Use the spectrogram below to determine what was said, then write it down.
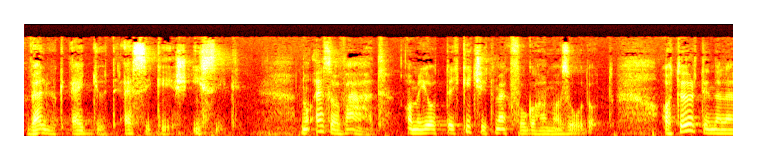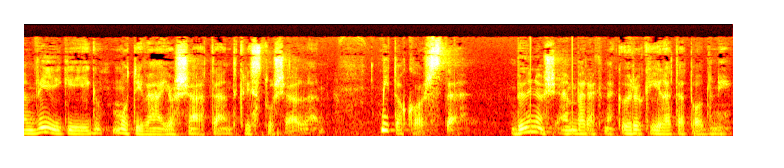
velük együtt eszik és iszik. No ez a vád, ami ott egy kicsit megfogalmazódott, a történelem végéig motiválja sátánt Krisztus ellen. Mit akarsz te? Bűnös embereknek örök életet adni?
